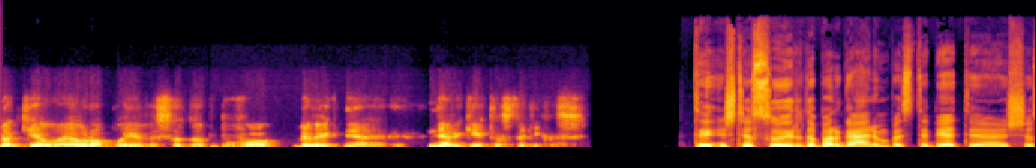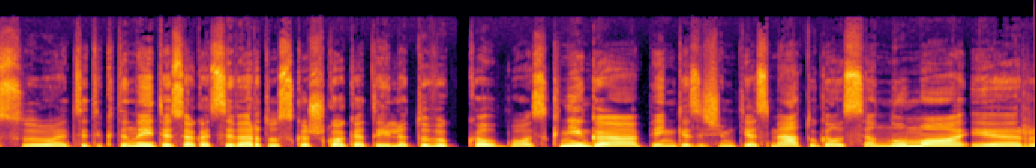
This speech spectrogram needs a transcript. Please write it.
bent jau Europoje visada buvo beveik neregėtas dalykas. Tai iš tiesų ir dabar galim pastebėti, aš esu atsitiktinai tiesiog atsivertus kažkokią tai lietuvių kalbos knygą, 50 metų gal senumo ir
